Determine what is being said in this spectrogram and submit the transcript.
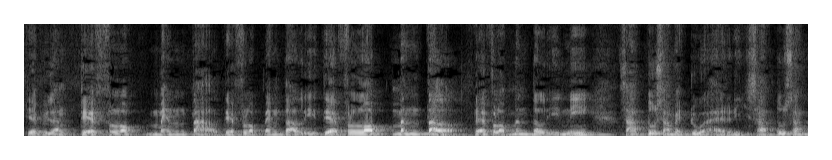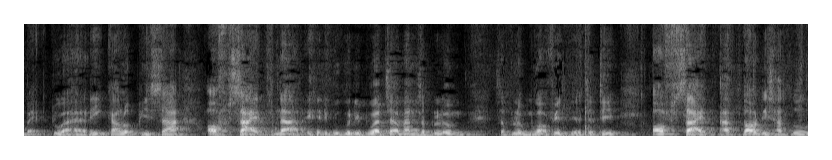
dia bilang developmental, developmental, developmental, developmental ini satu sampai dua hari, satu sampai dua hari kalau bisa offsite, benar. Ini buku dibuat zaman sebelum sebelum covid ya, jadi offsite atau di satu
